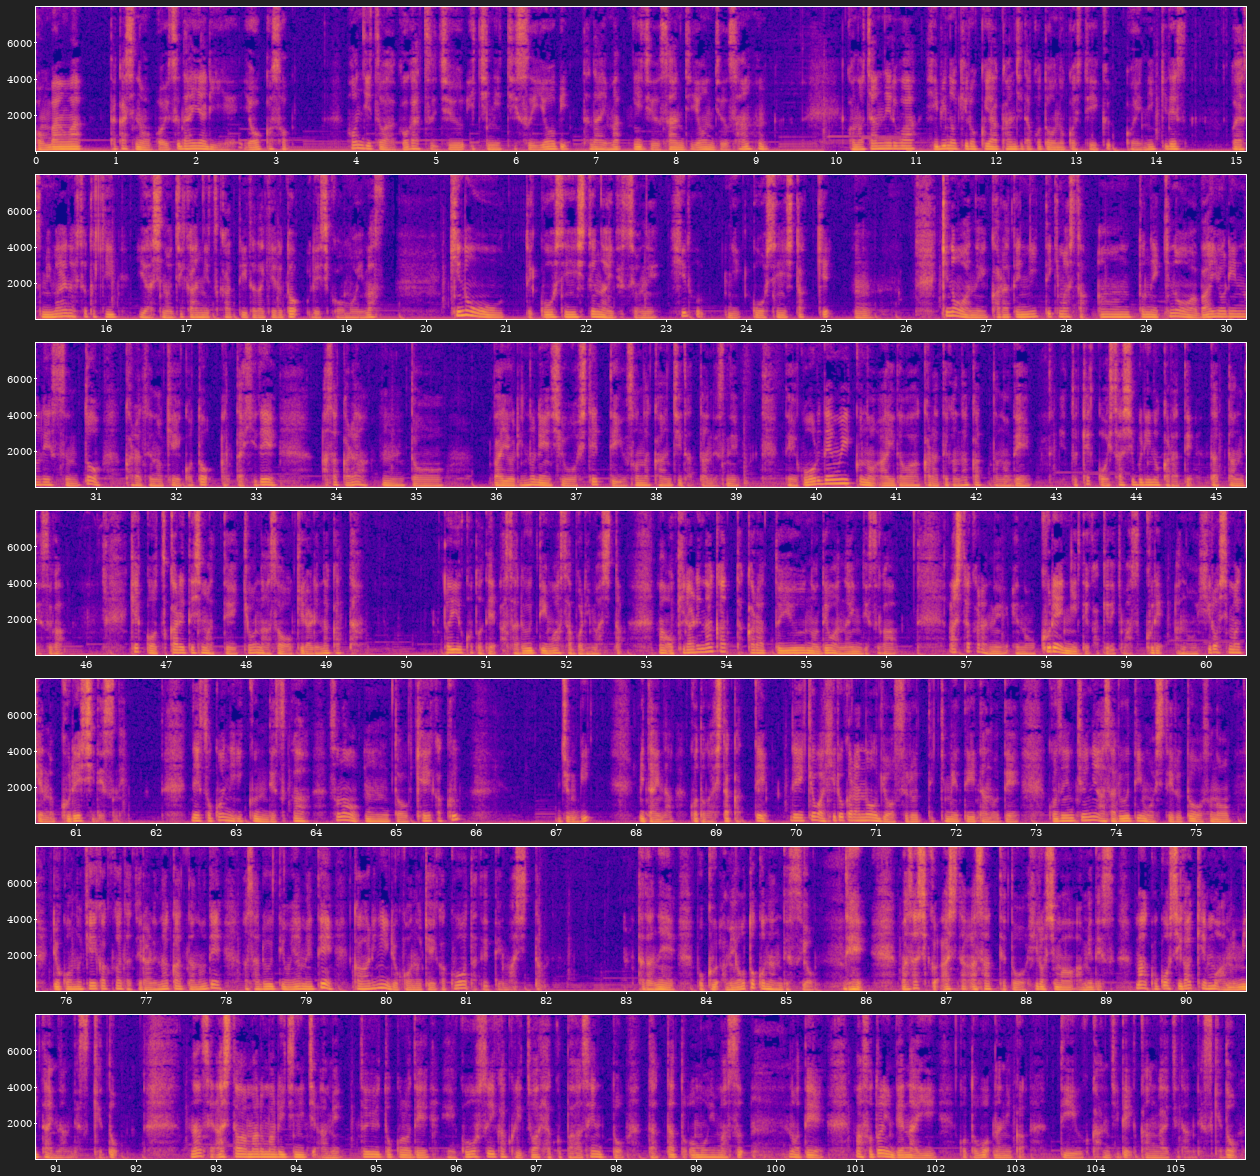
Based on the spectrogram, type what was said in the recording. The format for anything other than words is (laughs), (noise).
こんばんは。たかしのボイスダイアリーへようこそ。本日は5月11日水曜日、ただいま23時43分。このチャンネルは日々の記録や感じたことを残していく声日記です。お休み前のひととき、癒しの時間に使っていただけると嬉しく思います。昨日って更新してないですよね。昼に更新したっけ？うん。昨日はね、空手に行ってきました。うーんとね、昨日はバイオリンのレッスンと空手の稽古とあった日で、朝から、うんと、バイオリンの練習をしてっていう、そんな感じだったんですね。で、ゴールデンウィークの間は空手がなかったので、えっと、結構久しぶりの空手だったんですが、結構疲れてしまって今日の朝は起きられなかったということで朝ルーティンはサボりました。まあ起きられなかったからというのではないんですが、明日からね、あの、呉に出かけてきます。呉。あの、広島県の呉市ですね。で、そこに行くんですが、その、うんと、計画準備みたいなことがしたかって、で、今日は昼から農業をするって決めていたので、午前中に朝ルーティンをしてると、その旅行の計画が立てられなかったので、朝ルーティンをやめて、代わりに旅行の計画を立ててました。ただね、僕、雨男なんですよ。で、まさしく明日、明後日と広島は雨です。まあ、ここ滋賀県も雨みたいなんですけど、なんせ明日は丸々1日雨というところで、えー、降水確率は100%だったと思います。ので、まあ外に出ないことを何かっていう感じで考えてたんですけど、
